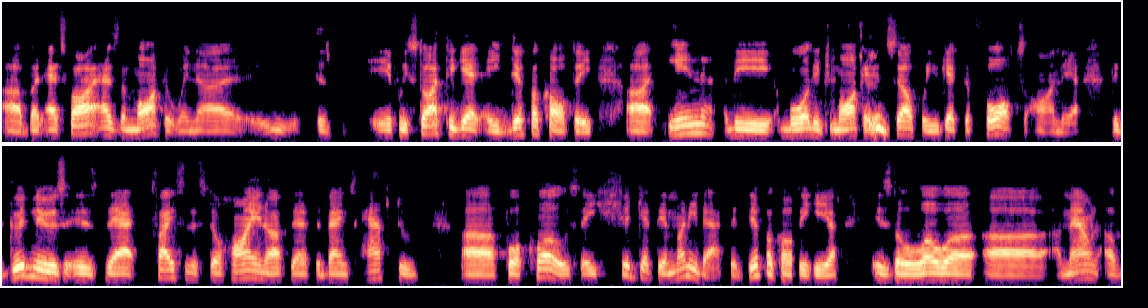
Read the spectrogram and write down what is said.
Uh, but as far as the market, when uh, is if we start to get a difficulty uh, in the mortgage market itself, where you get defaults on there, the good news is that prices are still high enough that if the banks have to uh, foreclose, they should get their money back. The difficulty here is the lower uh, amount of,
